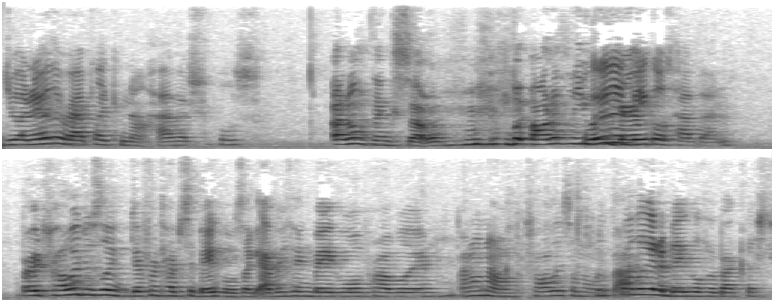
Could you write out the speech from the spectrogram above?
Do any of the wraps like not have vegetables? I don't think so. but honestly, you What do the bagels have then? Or it's probably just like different types of bagels, like everything bagel, probably. I don't know. Probably something like We'll like that. probably get a bagel for breakfast.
